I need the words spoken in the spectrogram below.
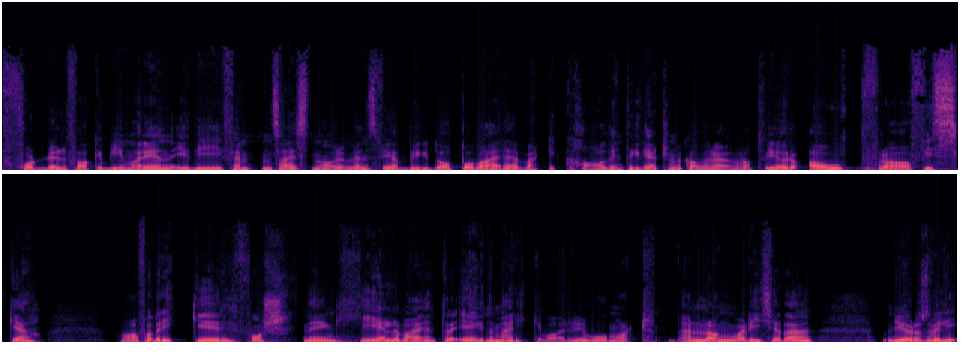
fordel for Aker Bimarin i de 15-16 årene mens vi har bygd opp å være vertikal integrert, som vi kaller det. At vi gjør alt fra fiske ha fabrikker, forskning, hele veien til egne merkevarer i Walmart. Det er en lang verdikjede, men det gjør oss veldig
